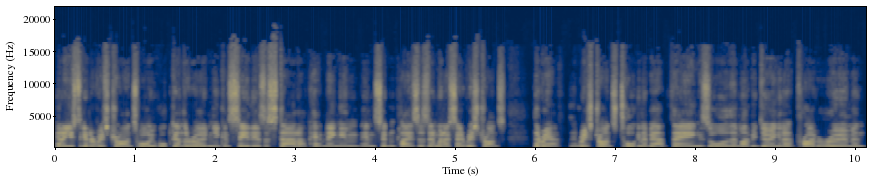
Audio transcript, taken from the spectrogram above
And I used to go to restaurants where we walk down the road and you can see there's a startup happening in, in certain places. And when I say restaurants, they're out at restaurants talking about things, or they might be doing in a private room and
